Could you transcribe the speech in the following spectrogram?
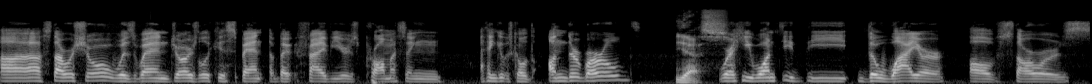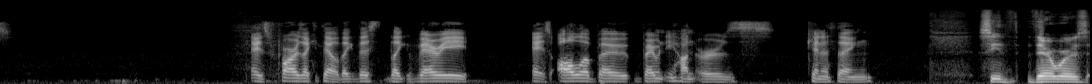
uh, Star Wars show was when George Lucas spent about five years promising. I think it was called Underworld, Yes. where he wanted the the wire of Star Wars. As far as I can tell, like this, like very, it's all about bounty hunters kind of thing. See, there was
